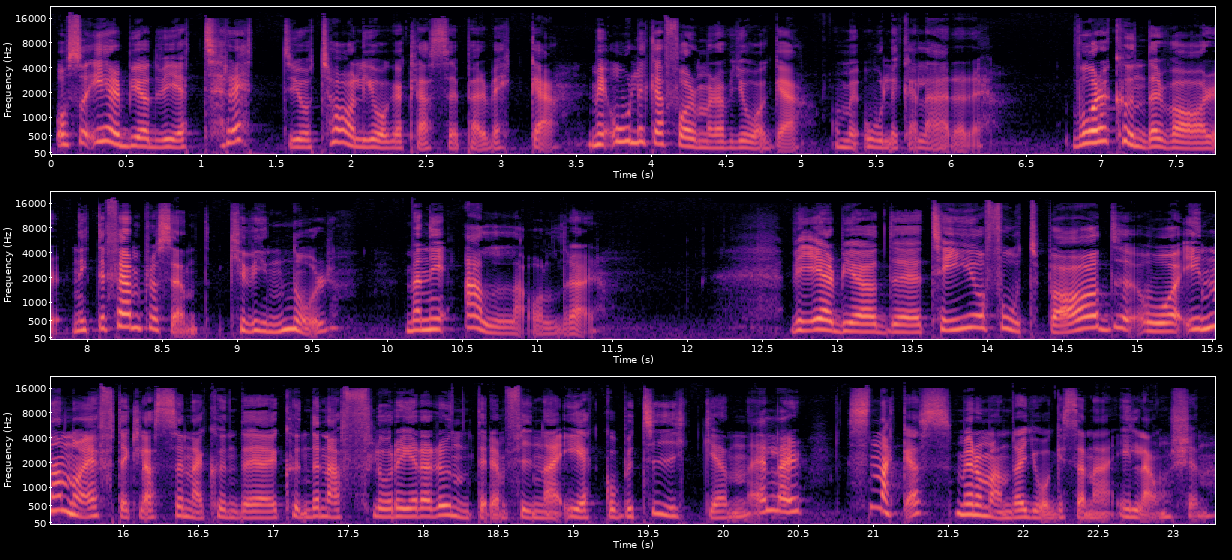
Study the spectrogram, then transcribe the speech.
och så erbjöd vi ett 30-tal yogaklasser per vecka med olika former av yoga och med olika lärare. Våra kunder var 95% kvinnor, men i alla åldrar. Vi erbjöd eh, te och fotbad och innan och efter klasserna kunde kunderna florera runt i den fina ekobutiken eller snackas med de andra yogisarna i loungen.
